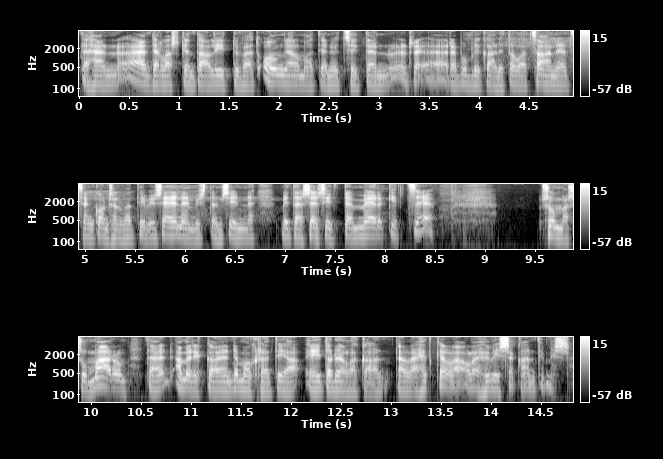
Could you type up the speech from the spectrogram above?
tähän ääntenlaskentaan liittyvät ongelmat ja nyt sitten republikaanit ovat saaneet sen konservatiivisen enemmistön sinne, mitä se sitten merkitsee summa summarum, tämä amerikkalainen demokratia ei todellakaan tällä hetkellä ole hyvissä kantimissa.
